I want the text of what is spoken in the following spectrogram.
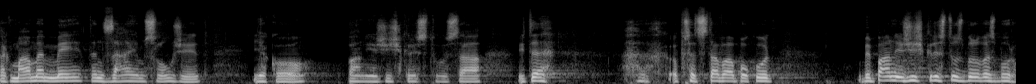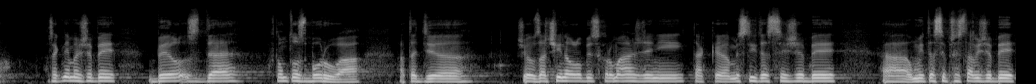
tak máme my ten zájem sloužit jako Pán Ježíš Kristus. A víte, představa, pokud by Pán Ježíš Kristus byl ve sboru. Řekněme, že by byl zde v tomto sboru a, a teď eh, že ho začínalo by schromáždění, tak eh, myslíte si, že by, umíte si představit, že by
